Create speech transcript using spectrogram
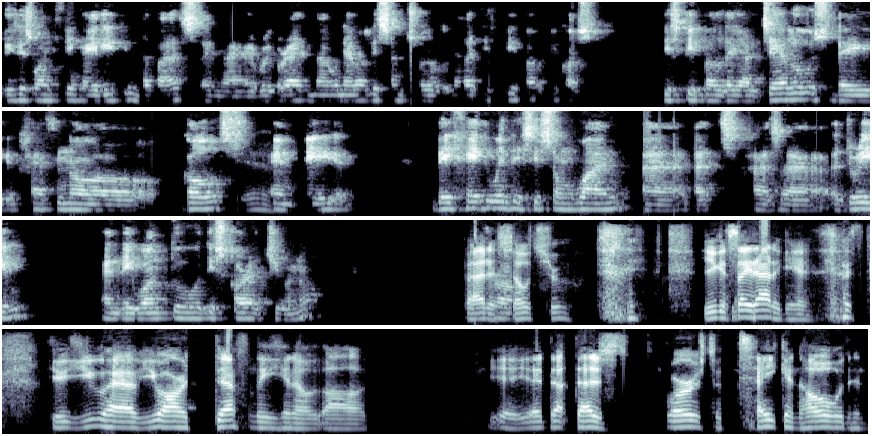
this is one thing I did in the past and I regret now never listen to negative people because these people they are jealous, they have no goals, Yeah. and they they hate when they see someone uh, that has a, a dream and they want to discourage you. No, That is Bro. so true. you can say that again. you you have you are definitely you know uh yeah, that that is words to take and hold and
